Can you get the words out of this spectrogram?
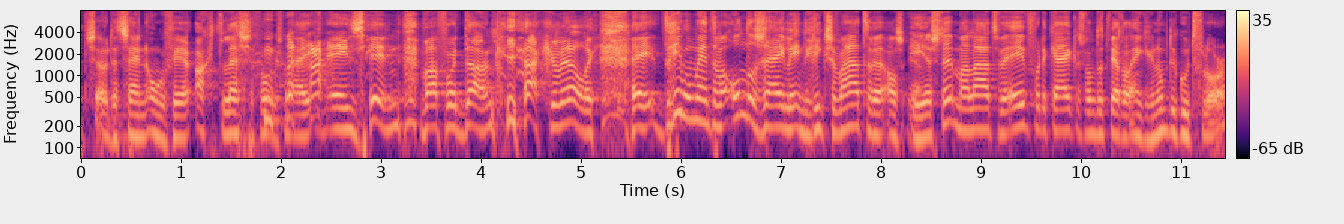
Zo, dat zijn ongeveer acht lessen volgens mij in één zin. Waarvoor dank. Ja, geweldig. Hey, drie momenten waaronder zeilen in de Griekse wateren als ja. eerste. Maar laten we even voor de kijkers, want het werd al één keer genoemd, de Good Floor.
